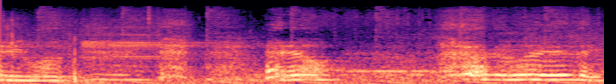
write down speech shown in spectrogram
anyone. I don't, I don't know anything.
